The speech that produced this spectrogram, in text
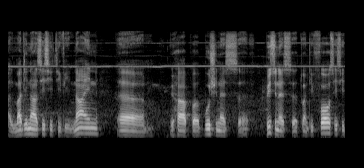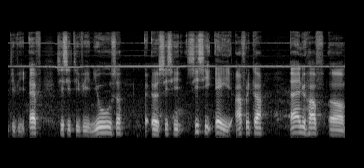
Al Madina CCTV 9. Um, you have uh, Bushness Business uh, 24, CCTV F, CCTV News, uh, uh CC, CCA Africa, and you have uh,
